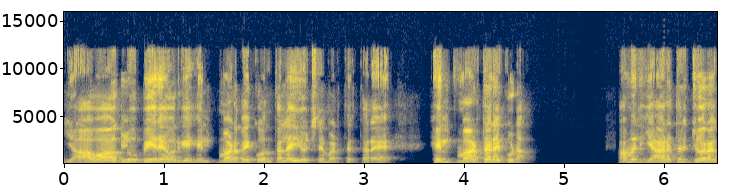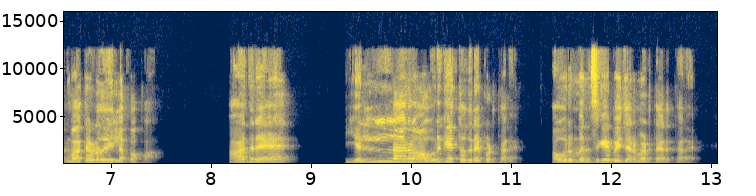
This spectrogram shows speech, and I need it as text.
ಯಾವಾಗ್ಲೂ ಬೇರೆಯವ್ರಿಗೆ ಹೆಲ್ಪ್ ಮಾಡ್ಬೇಕು ಅಂತಲೇ ಯೋಚನೆ ಮಾಡ್ತಿರ್ತಾರೆ. ಹೆಲ್ಪ್ ಮಾಡ್ತಾರೆ ಕೂಡ. ಆಮೇಲೆ ಯಾರ ಹತ್ರ ಜೋರಾಗಿ ಮಾತಾಡೋದು ಇಲ್ಲ ಪಾಪ. ಆದ್ರೆ ಎಲ್ಲಾರು ಅವ್ರಿಗೆ ತೊಂದರೆ ಕೊಡ್ತಾರೆ. ಅವ್ರ ಮನ್ಸಿಗೆ ಬೇಜಾರು ಮಾಡ್ತಾ ಇರ್ತಾರೆ.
